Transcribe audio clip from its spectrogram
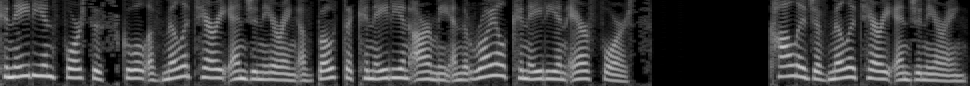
Canadian Forces School of Military Engineering of both the Canadian Army and the Royal Canadian Air Force College of Military Engineering,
